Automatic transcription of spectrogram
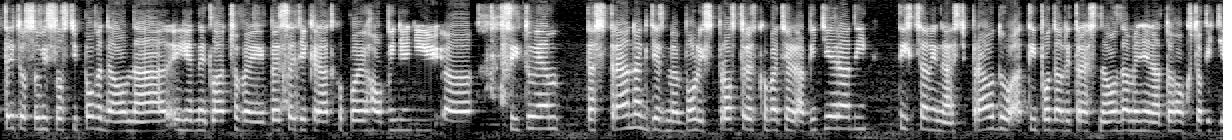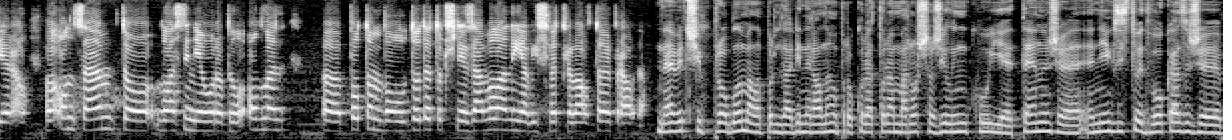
tejto súvislosti povedal na jednej tlačovej besede krátko po jeho obvinení, uh, citujem, tá strana, kde sme boli sprostredkovateľ a vydieraní, tí chceli nájsť pravdu a tí podali trestné oznámenie na toho, kto vydieral. Ale on sám to vlastne neurobil. On len potom bol dodatočne zavolaný a vysvetľoval. To je pravda. Najväčší problém, ale podľa generálneho prokurátora Maroša Žilinku je ten, že neexistuje dôkaz, že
